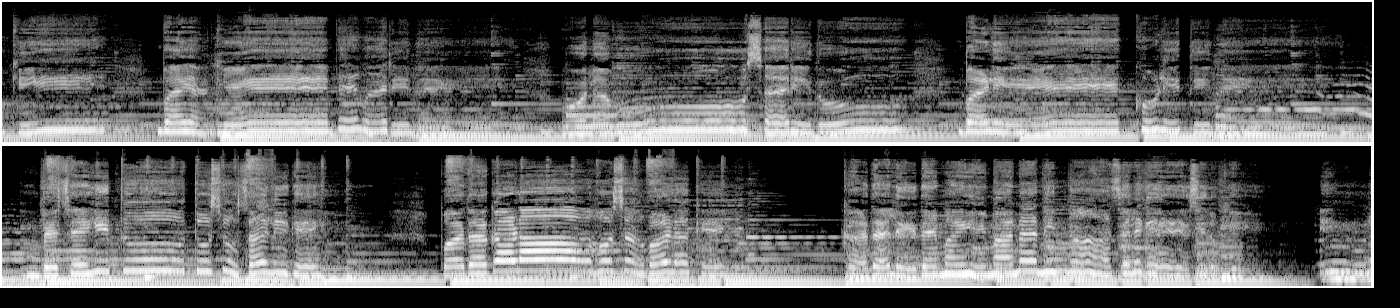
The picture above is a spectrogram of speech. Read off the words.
ನೂಕಿ ಬಯಕೆ ಬೆವರಿದೆ ಒಲವು ಸರಿದು ಬಳಿಯೇ ಕುಳಿತಿದೆ. ಬೆಸೆಯಿತು ತುಸು ಸಲಿಗೆಯು, ಪದಗಳ ಹೊಸ ಬಳಕೆಯು. ಕದಲಿದೆ ಮೈ ಮನ ನಿನ್ನ ಸೆಲೆಗೆ ಸಿಲುಕಿ. ಇನ್ನು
